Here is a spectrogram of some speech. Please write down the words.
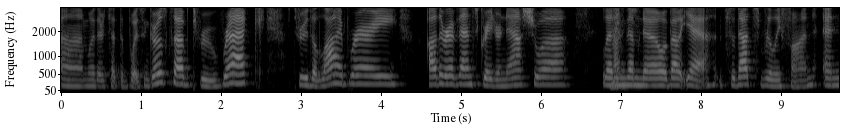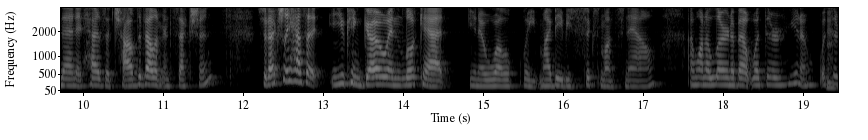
um, whether it's at the Boys and Girls Club, through rec, through the library, other events, Greater Nashua, letting Nice. them know about yeah. So that's really fun. And then it has a child development section. So it actually has a you can go and look at you know well wait my baby's six months now. I want to learn about what they're you know what they're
